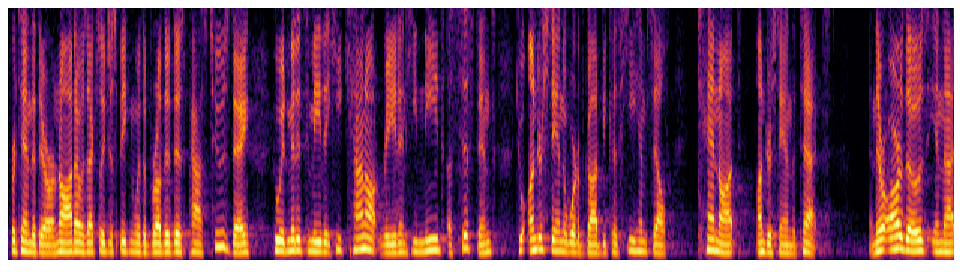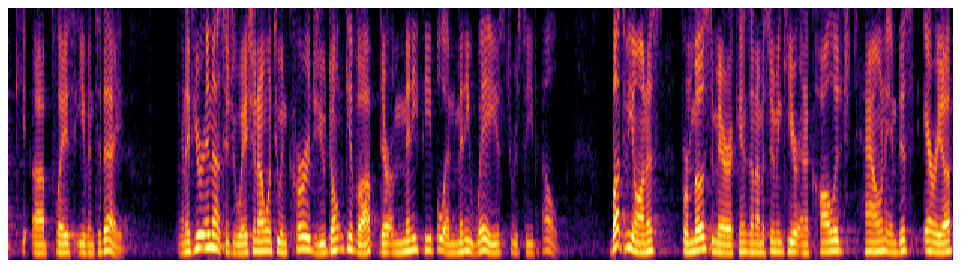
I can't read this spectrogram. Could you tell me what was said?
pretend that there are not. I was actually just speaking with a brother this past Tuesday who admitted to me that he cannot read and he needs assistance to understand the Word of God because he himself cannot understand the text. And there are those in that uh, place even today. And if you're in that situation, I want to encourage you don't give up. There are many people and many ways to receive help. But to be honest, for most Americans, and I'm assuming here in a college town in this area,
